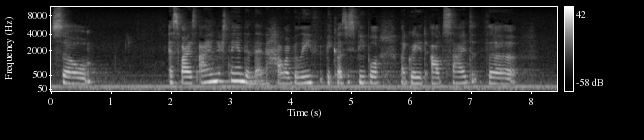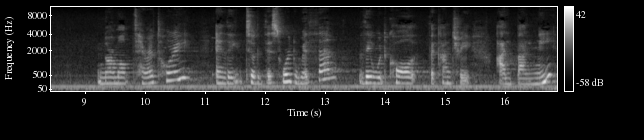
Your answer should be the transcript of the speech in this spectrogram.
So, as far as I understand, and then how I believe, because these people migrated outside the normal territory and they took this word with them, they would call the country Albani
